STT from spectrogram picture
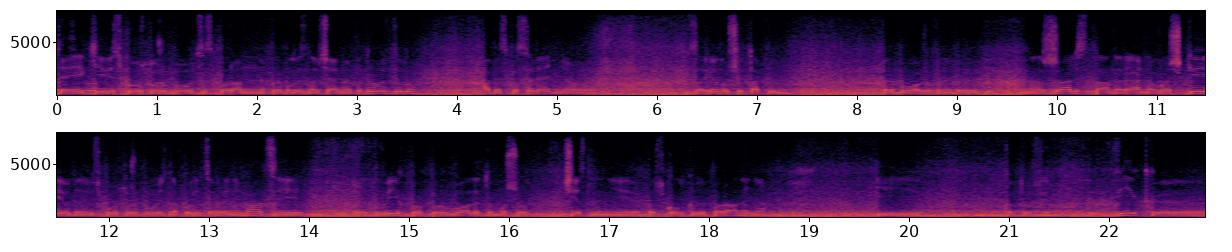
Деякі військовослужбовці з поранених прибули з навчального підрозділу, а безпосередньо загинувши, так він перебував вже в зоні бойових дій. На жаль, стан реально важкий. Один військовослужбовець знаходиться в реанімації, двоїх прооперували, тому що численні осколкові поранення і контузії. Вік е,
